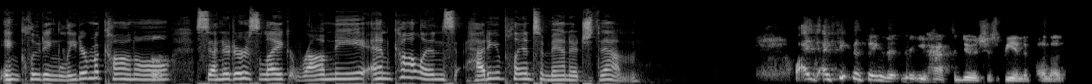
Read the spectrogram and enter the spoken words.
including Leader McConnell, senators like Romney and Collins? How do you plan to manage them? I, I, think the thing that, that you have to do is just be independent,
